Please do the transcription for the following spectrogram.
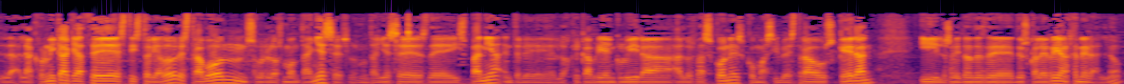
la, crónica que hace este historiador, Estrabón, sobre los montañeses, los montañeses de Hispania, entre los que cabría incluir a, los vascones, como a silvestraos que eran, y los habitantes de, de Euskal Herria en general, ¿no?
